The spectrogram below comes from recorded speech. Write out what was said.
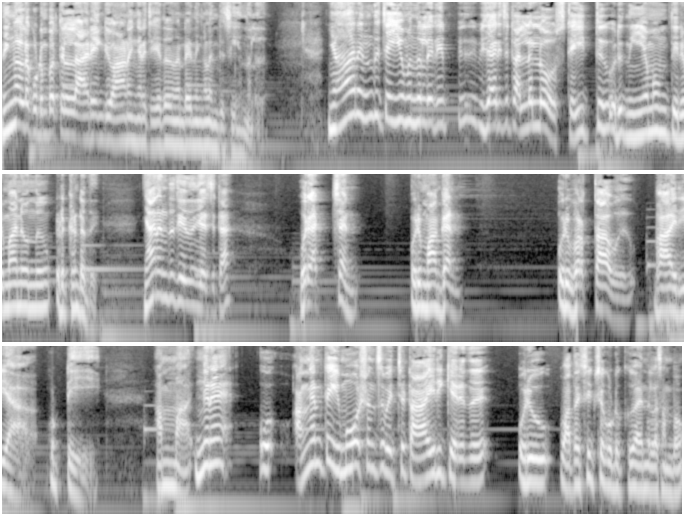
നിങ്ങളുടെ കുടുംബത്തിൽ ആരെങ്കിലും ആണ് ഇങ്ങനെ ചെയ്തതെന്നുണ്ടെങ്കിൽ നിങ്ങൾ എന്ത് ചെയ്യുന്നുള്ളത് ഞാൻ എന്ത് ചെയ്യുമെന്നുള്ള വിചാരിച്ചിട്ടല്ലല്ലോ സ്റ്റേറ്റ് ഒരു നിയമവും തീരുമാനവും ഒന്നും എടുക്കേണ്ടത്. ഞാൻ എന്ത് ചെയ്തെന്ന് വിചാരിച്ചിട്ടാ? ഒരച്ഛൻ ഒരു മകൻ ഒരു ഭർത്താവ് ഭാര്യ കുട്ടി അമ്മ ഇങ്ങനെ അങ്ങനത്തെ ഇമോഷൻസ് വെച്ചിട്ടായിരിക്കരുത് ഒരു വധശിക്ഷ കൊടുക്കുക എന്നുള്ള സംഭവം.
